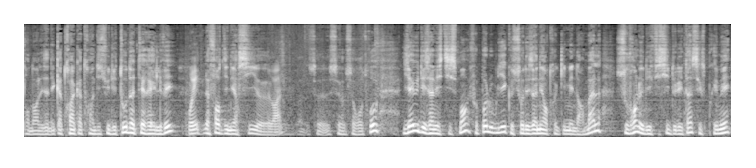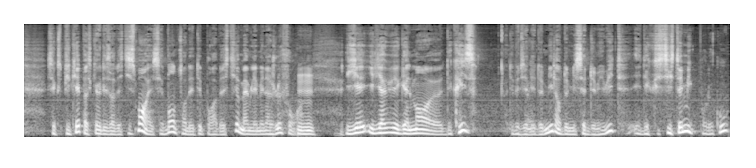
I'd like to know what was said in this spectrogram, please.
pendant les années 80-98, des taux d'intérêt élevés. Oui. La force d'inertie euh, se, retrouve. Il y a eu des investissements. Il ne faut pas l'oublier que sur des années entre guillemets normales, souvent le déficit de l'État s'exprimait, s'expliquait parce qu'il y avait des investissements. Et c'est bon de s'endetter pour investir, même les ménages le font. Hein. Mhm. Il, y a, il, y a, eu également des crises début des années 2000, en 2007-2008, et des crises systémiques pour le coup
